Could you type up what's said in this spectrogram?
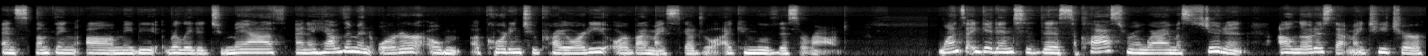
and something um, maybe related to math. And I have them in order um, according to priority or by my schedule. I can move this around. Once I get into this classroom where I'm a student, I'll notice that my teacher,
